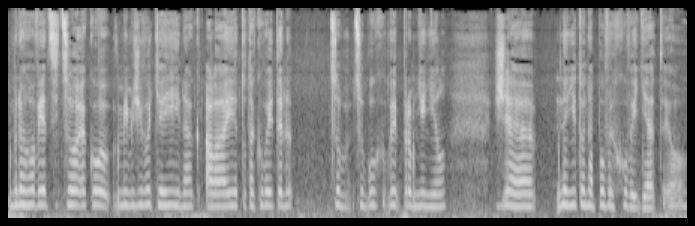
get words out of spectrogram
mnoho věcí, co jako v mém životě je jinak, ale je to takový ten, co, co Bůh proměnil, že není to na povrchu vidět, jo.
